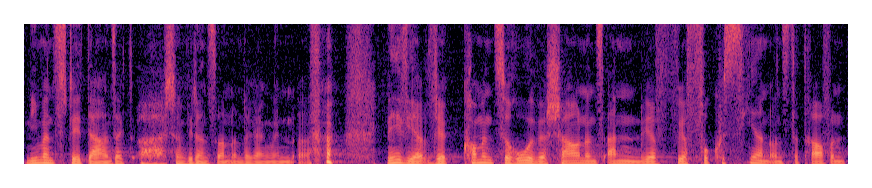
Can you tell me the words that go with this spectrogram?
Niemand steht da und sagt, oh, schon wieder ein Sonnenuntergang. nee, wir, wir kommen zur Ruhe, wir schauen uns an, wir, wir fokussieren uns darauf und,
